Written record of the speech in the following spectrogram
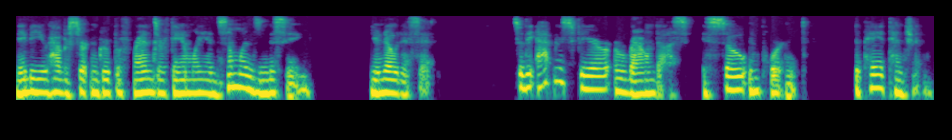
maybe you have a certain group of friends or family and someone's missing, you notice it. So the atmosphere around us is so important to pay attention.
